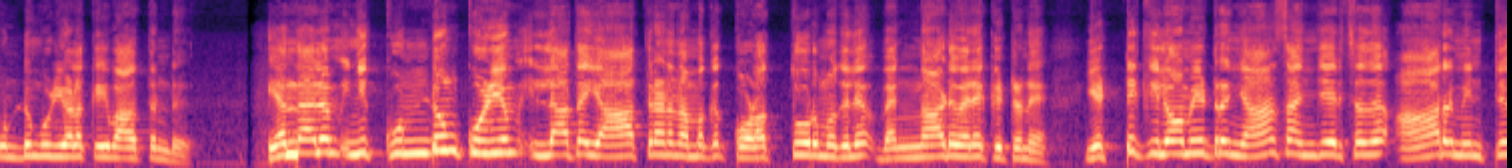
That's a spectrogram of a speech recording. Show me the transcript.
കുണ്ടും കുഴികളൊക്കെ ഈ ഭാഗത്തുണ്ട്. എന്തായാലും ഇനി കുണ്ടും കുഴിയും ഇല്ലാത്ത യാത്രയാണ് നമുക്ക് കൊളത്തൂർ മുതൽ വെങ്ങാട് വരെ കിട്ടണേ. എട്ട് കിലോമീറ്റർ ഞാൻ സഞ്ചരിച്ചത് ആറ് മിനിറ്റ്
